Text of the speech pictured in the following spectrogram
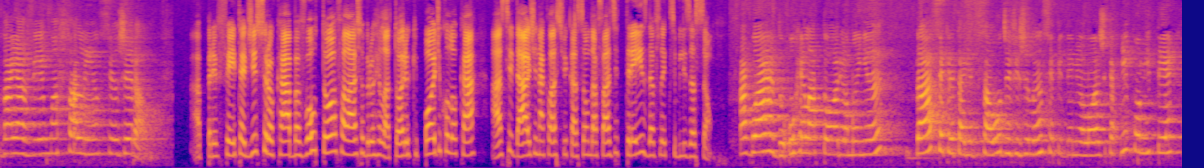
vai haver uma falência geral. A prefeita de Sorocaba voltou a falar sobre o relatório que pode colocar a cidade na classificação da fase 3 da flexibilização. Aguardo o relatório amanhã da Secretaria de Saúde e Vigilância Epidemiológica e Comitê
